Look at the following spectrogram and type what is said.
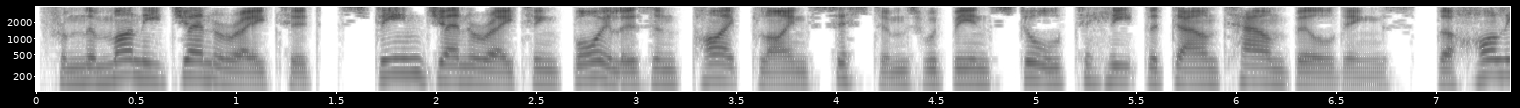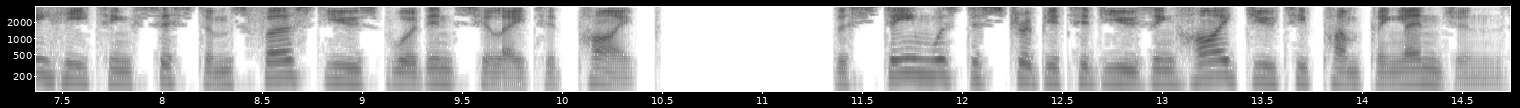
From the money generated, steam generating boilers and pipeline systems would be installed to heat the downtown buildings. The Holly heating systems first used wood insulated pipe. The steam was distributed using high-duty pumping engines.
